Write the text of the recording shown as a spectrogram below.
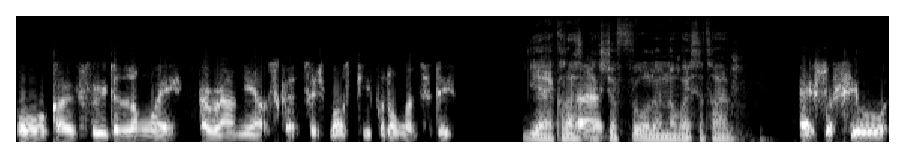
or go through the long way around the outskirts, which most people don't want to do. Yeah, because that's Uh, extra fuel and a waste of time. Extra fuel,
